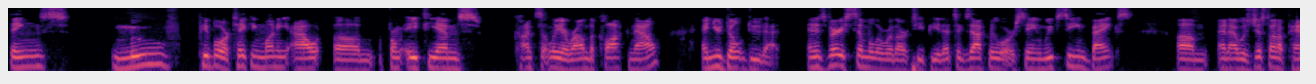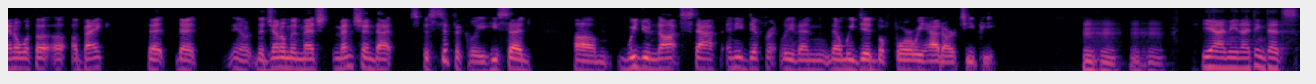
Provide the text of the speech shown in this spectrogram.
things move. People are taking money out um, from ATMs constantly around the clock now and you don't do that. And it's very similar with RTP. That's exactly what we're seeing. We've seen banks, um, and I was just on a panel with a, a bank that that you know the gentleman mentioned that specifically. He said um, we do not staff any differently than than we did before we had RTP. Mm-hmm, mm-hmm. Yeah, I mean, I think that's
